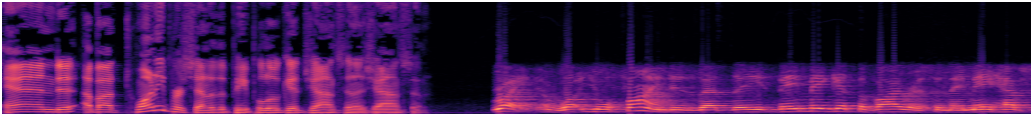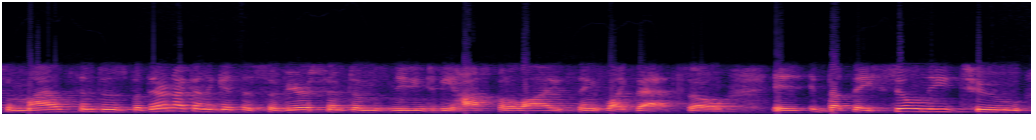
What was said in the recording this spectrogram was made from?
and about 20% of the people who get Johnson & Johnson. Right. What you'll find is that they, they may get the virus and they may have some mild symptoms, but they're not going to get the severe symptoms needing to be hospitalized, things like that. So, it, but they still need to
